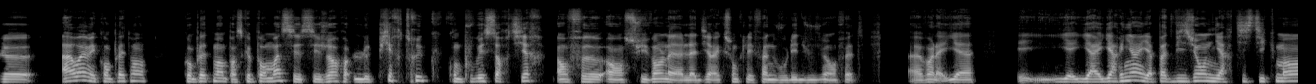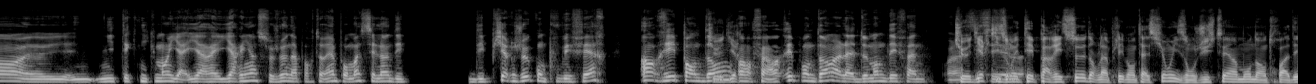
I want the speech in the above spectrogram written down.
que ah ouais mais complètement. Complètement, parce que pour moi, c'est genre le pire truc qu'on pouvait sortir en, en suivant la, direction que les fans voulaient du jeu, en fait. Euh, voilà, il y a, y, a, y a- y a rien, il n'y a pas de vision, ni artistiquement, euh, ni techniquement, il n'y a rien. Ce jeu n'apporte rien. Pour moi, c'est l'un des, des pires jeux qu'on pouvait faire en répondant, dire- enfin, en répondant à la demande des fans. Voilà, tu veux dire qu'ils ont euh, été paresseux dans l'implémentation, ils ont juste fait un monde en 3D,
